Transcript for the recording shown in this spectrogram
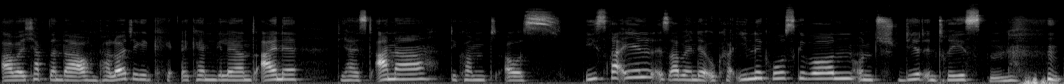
Aber ich habe dann da auch ein paar Leute kennengelernt. Eine, die heißt Anna, die kommt aus Israel, ist aber in der Ukraine groß geworden und studiert in Dresden.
